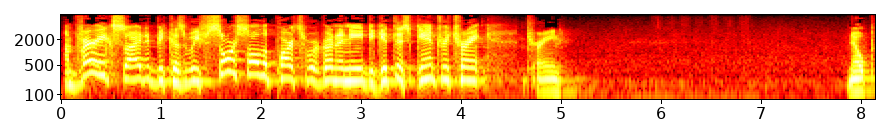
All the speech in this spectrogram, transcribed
I'm very excited because we've sourced all the parts we're going to need to get this gantry train. Train. Nope.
